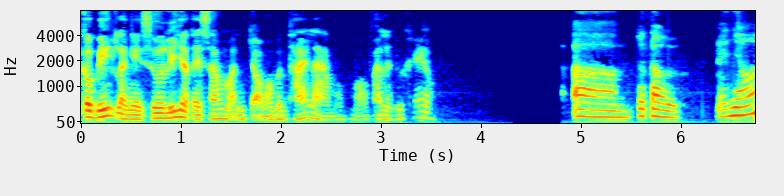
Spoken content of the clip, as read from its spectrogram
có biết là ngày xưa lý do tại sao mà anh chọn ở bên Thái làm không? Mà không phải là nước khác không? Ờ, từ từ để nhớ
